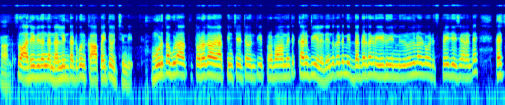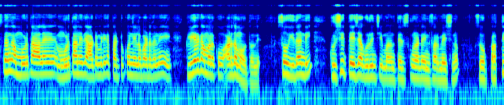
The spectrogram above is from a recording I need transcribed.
రాలేదు సో అదే విధంగా నల్లిని తట్టుకొని కాపు అయితే వచ్చింది. ముడత కూడా త్వరగా వ్యాపించేటువంటి ప్రభావం అయితే కనిపించలేదు. ఎందుకంటే మీరు దగ్గర దగ్గర ఏడు ఎనిమిది రోజులు స్ప్రే చేశారంటే ఖచ్చితంగా ముడత ముడత అనేది ఆటోమేటిక్గా తట్టుకొని నిలబడదని క్లియర్గా మనకు అర్థమవుతుంది. సో ఇదండి కృషి తేజ గురించి మనం తెలుసుకున్న ఇన్ఫర్మేషన్. సో ప్రతి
